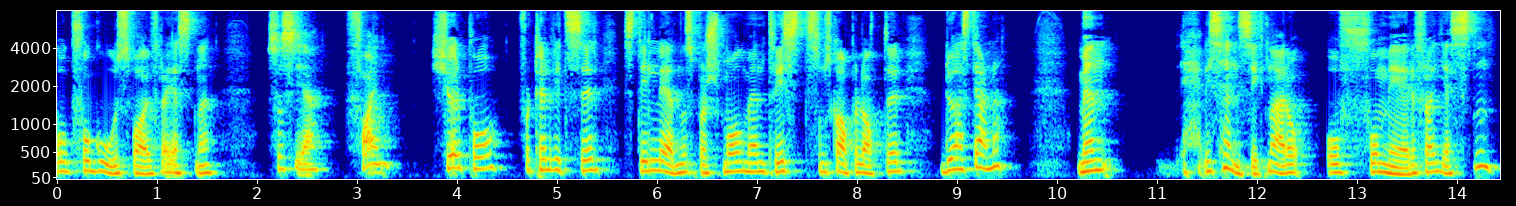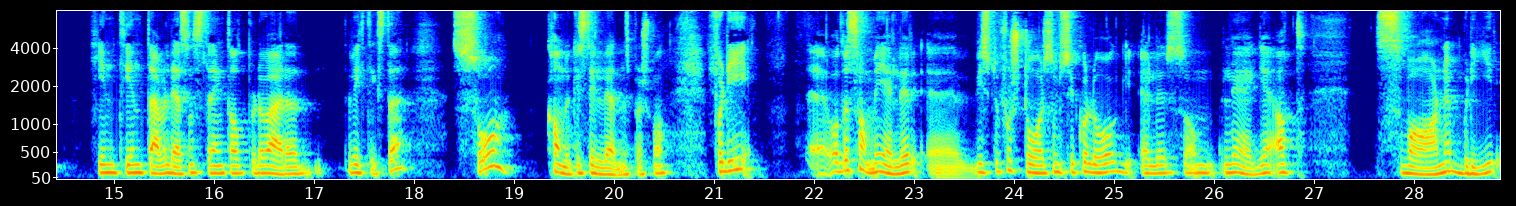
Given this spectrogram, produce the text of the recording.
å, få gode svar fra gjestene. Så sier jeg fine, kjør på, fortell vitser, still ledende spørsmål med en twist som skaper latter. Du er stjerne. Men hvis hensikten er å, å få mer fra gjesten, hint, hint, det er vel det som strengt talt burde være det viktigste, så kan du ikke stille ledende spørsmål. Fordi, eh, og det samme gjelder eh, hvis du forstår som psykolog eller som lege at svarene blir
